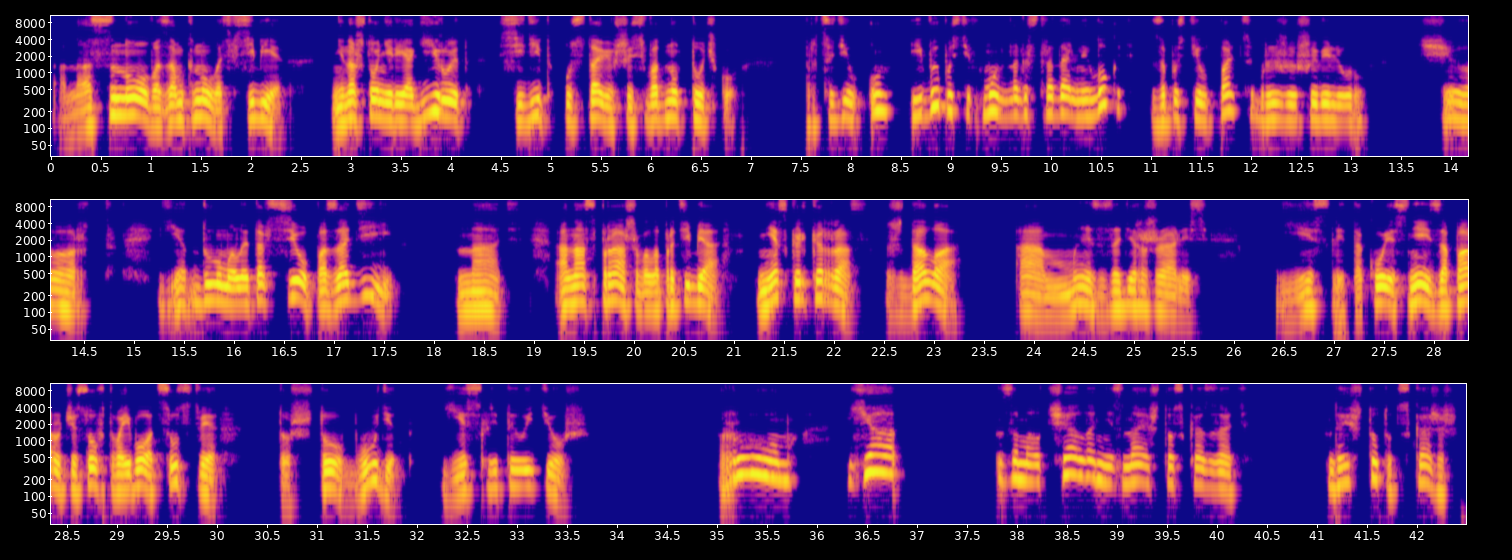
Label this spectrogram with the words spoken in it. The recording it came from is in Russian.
Она снова замкнулась в себе ни на что не реагирует, сидит, уставившись в одну точку. Процедил он и, выпустив мой многострадальный локоть, запустил пальцы в рыжую шевелюру. Черт! Я думал, это все позади. Надь, она спрашивала про тебя несколько раз, ждала, а мы задержались. Если такое с ней за пару часов твоего отсутствия, то что будет, если ты уйдешь. Ром, я... Замолчала, не зная, что сказать. Да и что тут скажешь,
